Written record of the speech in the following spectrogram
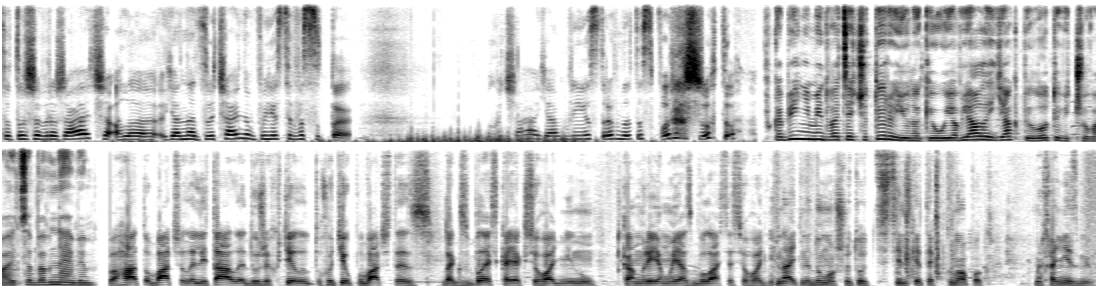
Це дуже вражаюче, але я надзвичайно боюся висоти. Хоча я мрію стрибнути з парашуту. В кабіні Мі-24 юнаки уявляли, як пілоти відчувають себе в небі. Багато бачили, літали. Дуже хотіли, хотів побачити з- так зблизька, як сьогодні. Ну, така мрія моя збулася сьогодні. Навіть не думав, що тут стільки тих кнопок, механізмів.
